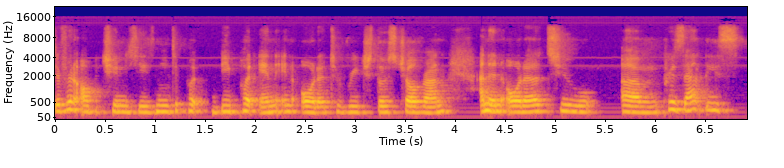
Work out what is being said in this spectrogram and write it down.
different opportunities need to put be put in in order to reach those children and in order to um, present these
